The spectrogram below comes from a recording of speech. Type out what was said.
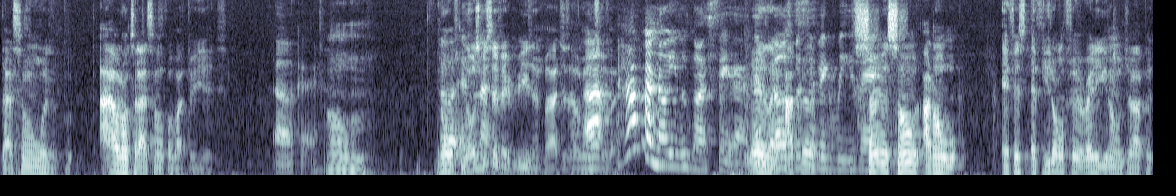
That song was. I held on to that song for about three years. Oh, okay. Um, So no, it's no not- specific reason, but I just held on Uh, to it. Like, how did I know you was gonna say that? yeah, There's like no I feel specific reason. certain songs I don't. If it's if you don't feel ready, you don't drop it.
